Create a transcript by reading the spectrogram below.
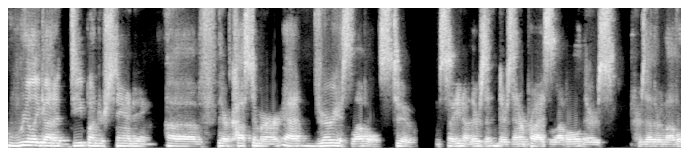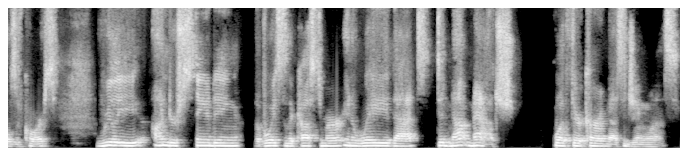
really got a deep understanding of their customer at various levels too. So, you know, there's there's enterprise level, there's there's other levels, of course really understanding the voice of the customer in a way that did not match what their current messaging was.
